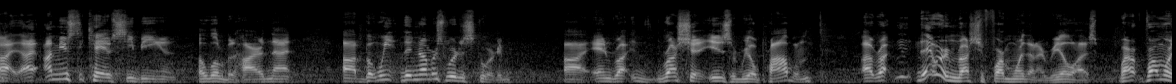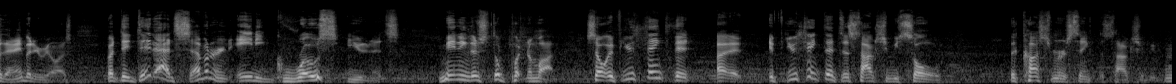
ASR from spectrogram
I, I'm used to KFC being a, a little bit higher than that, uh, but we the numbers were distorted, uh, and Ru- Russia is a real problem. Uh, Ru- they were in Russia far more than I realized, far, far more than anybody realized. But they did add 780 gross units, meaning they're still putting them up. So if you think that uh, if you think that the stock should be sold, the customers think the stock should be bought.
